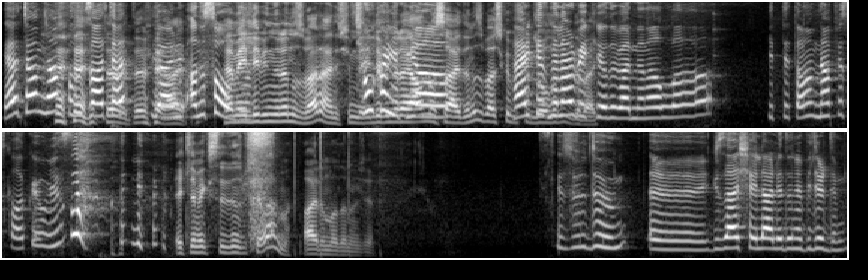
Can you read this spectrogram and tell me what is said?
Ya tamam ne yapalım zaten. Tabii, tabii. Yani anısı oldu. Hem 50 bin liranız var. Hani şimdi Çok 50 bin lirayı ya. almasaydınız başka bir türlü Herkes olurdu neler belki. bekliyordu benden Allah. Gitti tamam ne yapıyoruz kalkıyor muyuz? Eklemek istediğiniz bir şey var mı ayrılmadan önce? Üzüldüm. Ee, güzel şeylerle dönebilirdim.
